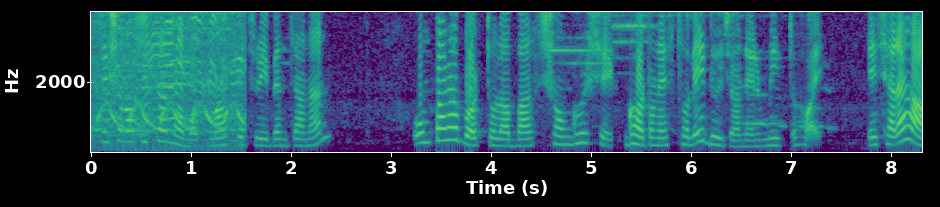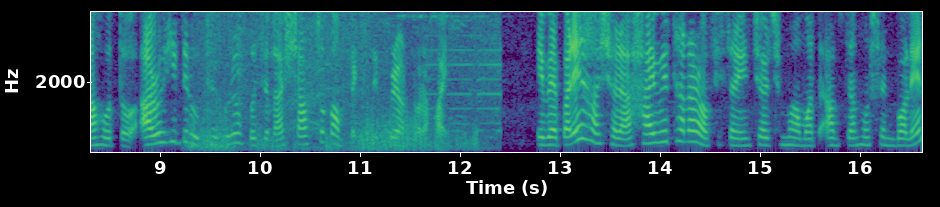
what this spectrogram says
station officer Mohammad Mahfuz রিবেন জানান, উমপাড়া বটতলা বাস সংঘর্ষে ঘটনাস্থলে দুইজনের মৃত্যু হয়। এছাড়া আহত আরোহীদের উদ্ধার করে উপজেলা স্বাস্থ্য কমপ্লেক্সে প্রেরণ করা হয়। এ ব্যাপারে হাসারা হাইওয়ে থানার officer in charge Mohammad Afjan Hossain বলেন,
